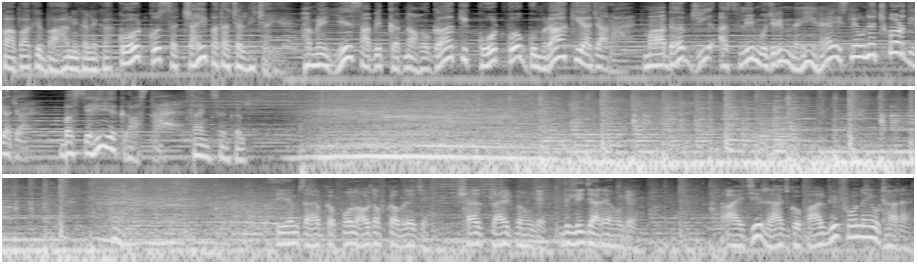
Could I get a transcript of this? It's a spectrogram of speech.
पापा के बाहर निकलने का। कोर्ट को सच्चाई पता चलनी चाहिए। हमें ये साबित करना होगा कि कोर्ट को गुमराह किया जा रहा है। माधव जी असली मुजरिम नहीं है इसलिए उन्हें छोड़ दिया जाए। बस यही एक रास्ता है। थैंक्स अंकल सीएम साहब का फ़ोन आउट ऑफ़ कवरेज है। शायद फ़्लाइट में होंगे दिल्ली जा रहे होंगे। आईजी राजगोपाल भी फ़ोन नहीं उठा रहा है।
